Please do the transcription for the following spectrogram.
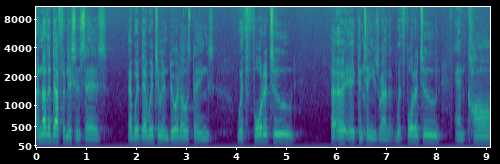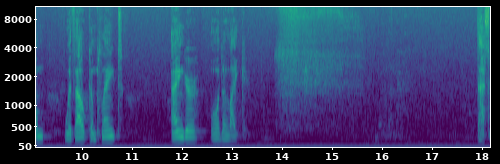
Another definition says that we're, that we're to endure those things with fortitude. Uh, uh, it continues rather with fortitude and calm, without complaint, anger, or the like. That's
